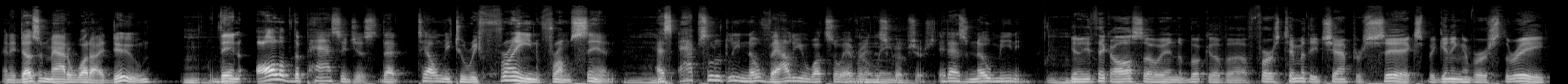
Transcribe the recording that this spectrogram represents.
and it doesn't matter what I do mm-hmm. then all of the passages that tell me to refrain from sin mm-hmm. has absolutely no value whatsoever no in the meaning. scriptures. It has no meaning. Mm-hmm. You know, you think also in the book of uh, 1 Timothy chapter 6, beginning in verse 3,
